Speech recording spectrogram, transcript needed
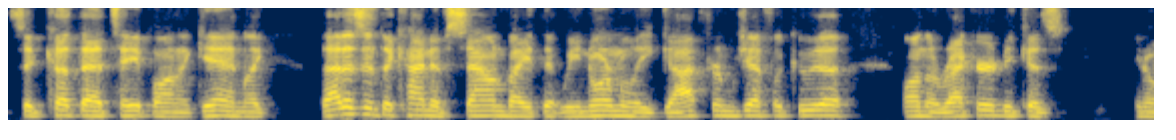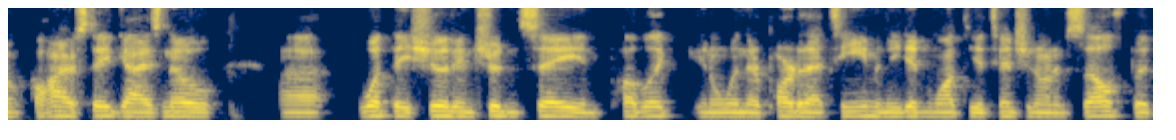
Said, "Cut that tape on again." Like that isn't the kind of soundbite that we normally got from Jeff Okudah on the record because you know Ohio State guys know uh, what they should and shouldn't say in public. You know when they're part of that team, and he didn't want the attention on himself, but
